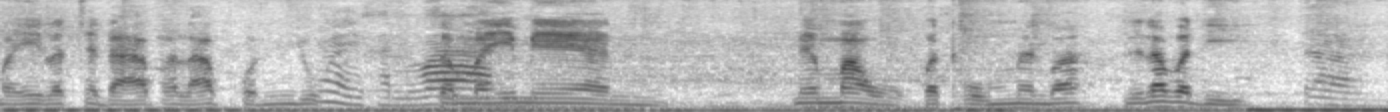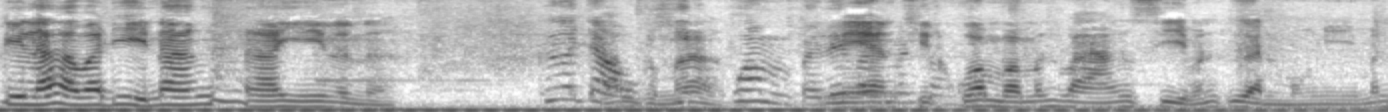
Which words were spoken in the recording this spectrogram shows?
มัยรัชดาพลาผลยุคห่วยคันว่าสมัยแม่นแม่เมาปฐมแม่นบ่ลีลาวดีจ้าลีลาวดีนางไห้นั่นน่ะ คือเจ้าทำขึ้นคิมาดคว่ำไปเลยแม่นว่าคิดความว่ามันวางสิมันเอื้อนหมองนี้มัน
